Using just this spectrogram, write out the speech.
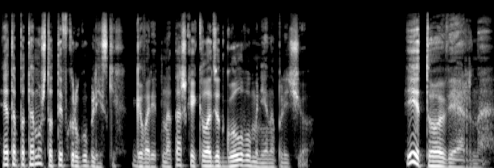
«Это потому, что ты в кругу близких», — говорит Наташка и кладет голову мне на плечо. «И то верно».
